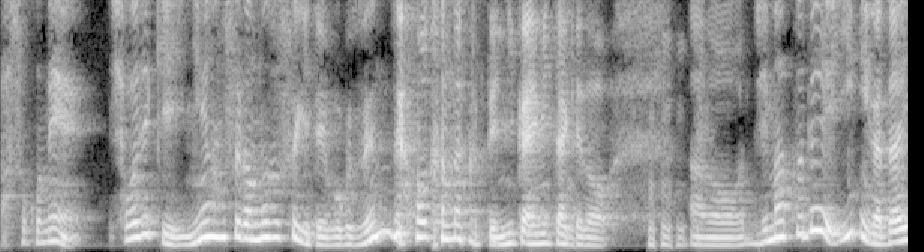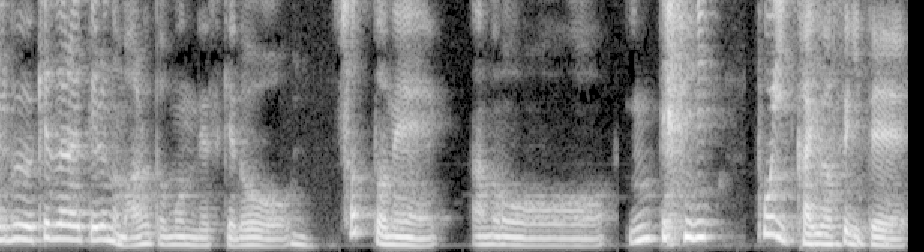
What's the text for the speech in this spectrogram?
あそこね、正直ニュアンスがむずすぎて僕全然わかんなくて 2回見たけど、あの、字幕で意味がだいぶ削られてるのもあると思うんですけど、うんちょっとね、あのーインテリっぽい会話すぎて、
